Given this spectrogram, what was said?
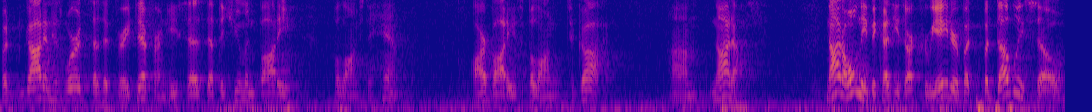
But God, in His Word, says it very different. He says that the human body belongs to Him, our bodies belong to God, um, not us. Not only because he's our creator, but, but doubly so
